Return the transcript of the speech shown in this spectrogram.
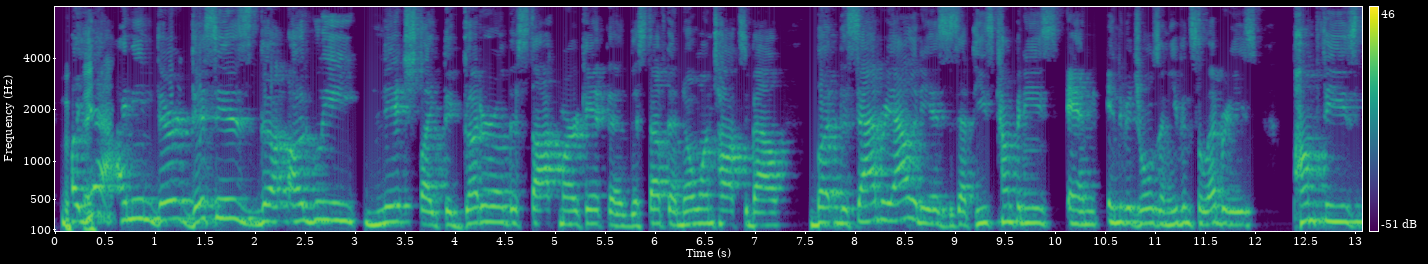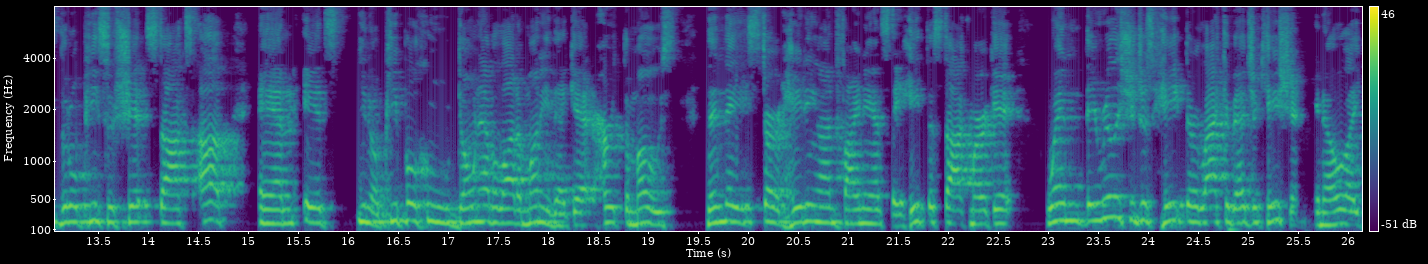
but yeah, I mean, there. This is the ugly niche, like the gutter of the stock market, the the stuff that no one talks about. But the sad reality is, is that these companies and individuals and even celebrities pump these little piece of shit stocks up, and it's you know people who don't have a lot of money that get hurt the most. Then they start hating on finance. They hate the stock market when they really should just hate their lack of education. You know, like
